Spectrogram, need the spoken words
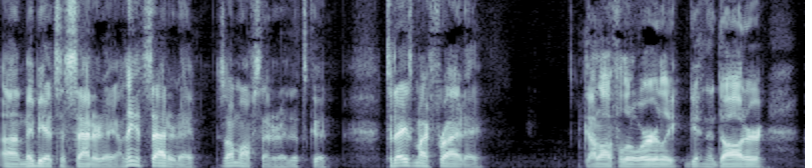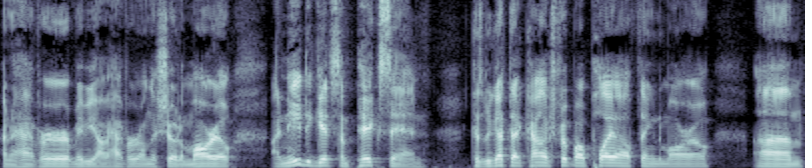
uh, maybe it's a Saturday. I think it's Saturday, so I'm off Saturday. That's good. Today's my Friday. Got off a little early, getting the daughter, and I have her. Maybe I'll have her on the show tomorrow. I need to get some picks in because we got that college football playoff thing tomorrow. Um,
